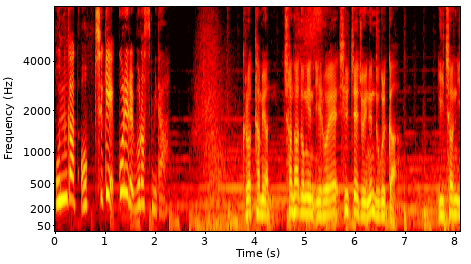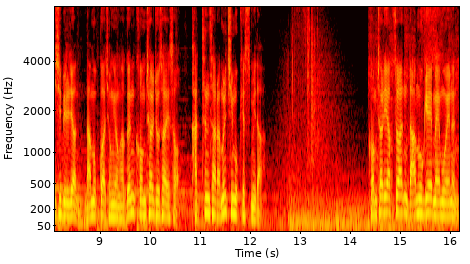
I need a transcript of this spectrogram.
온갖 억측이 꼬리를 물었습니다. 그렇다면 천화동인 1호의 실제 주인은 누굴까? 2021년 남욱과 정영학은 검찰 조사에서 같은 사람을 지목했습니다. 검찰이 압수한 남욱의 메모에는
